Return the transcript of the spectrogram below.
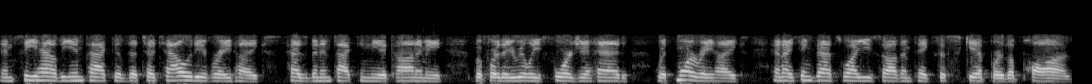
and see how the impact of the totality of rate hikes has been impacting the economy before they really forge ahead with more rate hikes. And I think that's why you saw them take the skip or the pause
